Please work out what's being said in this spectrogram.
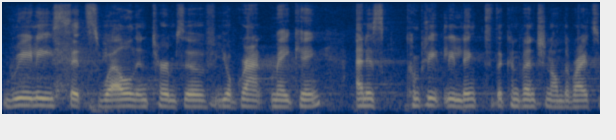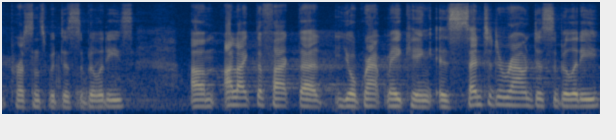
really sits well in terms of your grant making and is completely linked to the Convention on the Rights of Persons with Disabilities. Um, I like the fact that your grant making is centered around disability,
